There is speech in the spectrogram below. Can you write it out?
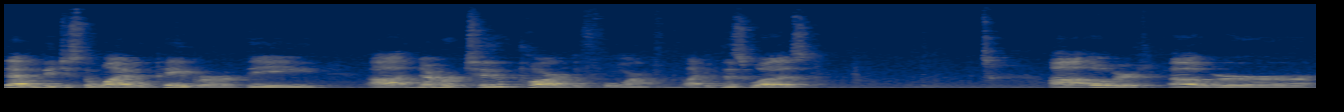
that would be just the white of the paper. The uh, number two part of the form, like if this was uh, over, over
